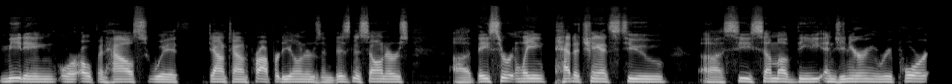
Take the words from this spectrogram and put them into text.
meeting or open house with downtown property owners and business owners. Uh, they certainly had a chance to uh, see some of the engineering report,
